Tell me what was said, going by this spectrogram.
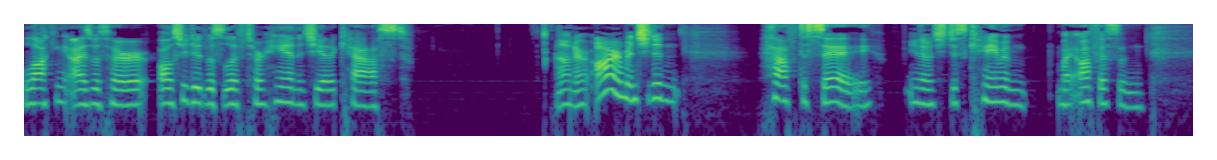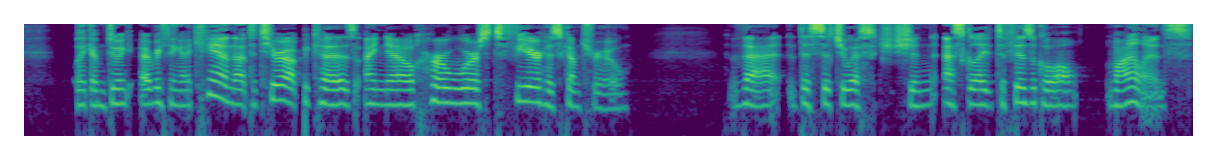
locking eyes with her. All she did was lift her hand, and she had a cast on her arm, and she didn't have to say, you know, she just came and my office and like I'm doing everything I can not to tear up because I know her worst fear has come true that this situation escalated to physical violence.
